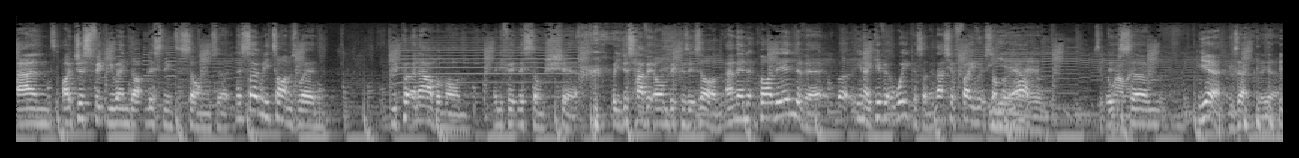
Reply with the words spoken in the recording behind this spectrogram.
And I just think you end up listening to songs. That, there's so many times when you put an album on and you think this song's shit, but you just have it on because it's on, and then by the end of it, but you know, give it a week or something. That's your favourite song on the album. it's a It's um, yeah, exactly, yeah.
